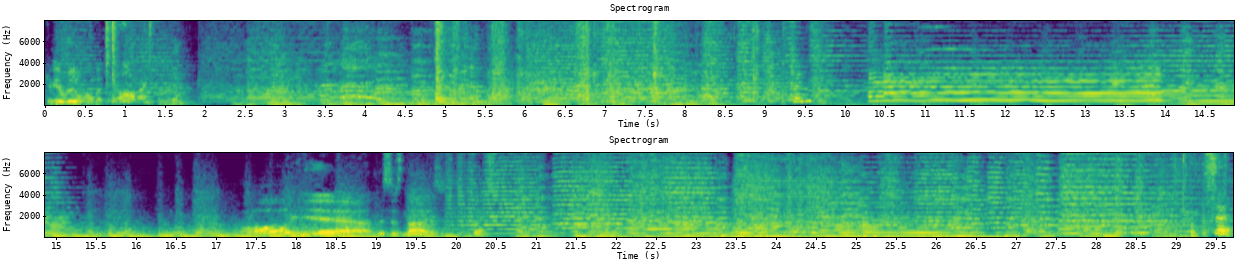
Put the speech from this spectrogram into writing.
Give me a real helmet. Oh is nice. Thanks. Sir,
